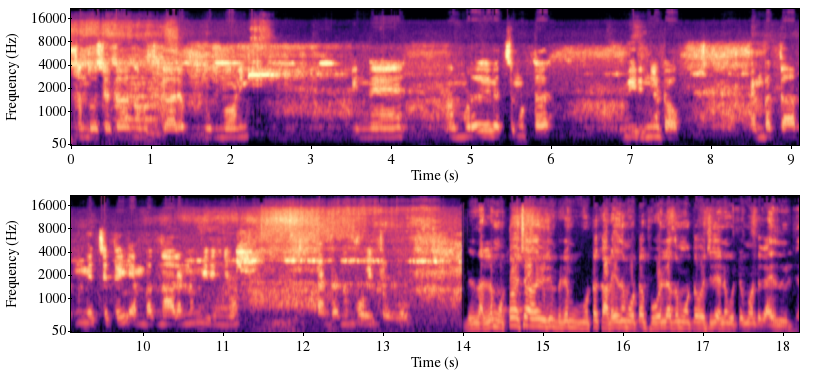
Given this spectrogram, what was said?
സന്തോഷേട്ടാ നമസ്കാരം ഗുഡ് മോർണിംഗ് പിന്നെ നമ്മൾ വെച്ച മുട്ട വിരിഞ്ഞു കേട്ടോ എൺപത്താറെണ്ണം വെച്ചിട്ട് എൺപത്തിനാലെണ്ണം വിരിഞ്ഞു. രണ്ടെണ്ണം പോയിട്ടുള്ളൂ. പിന്നെ നല്ല മുട്ട വെച്ചാൽ അത് വരും പിന്നെ മുട്ട കടയുന്ന നിന്ന് മുട്ട പോയില്ലാത്ത മുട്ട വെച്ചിട്ട് എന്നെ കുറ്റം കൊണ്ട് കാര്യമൊന്നുമില്ല.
